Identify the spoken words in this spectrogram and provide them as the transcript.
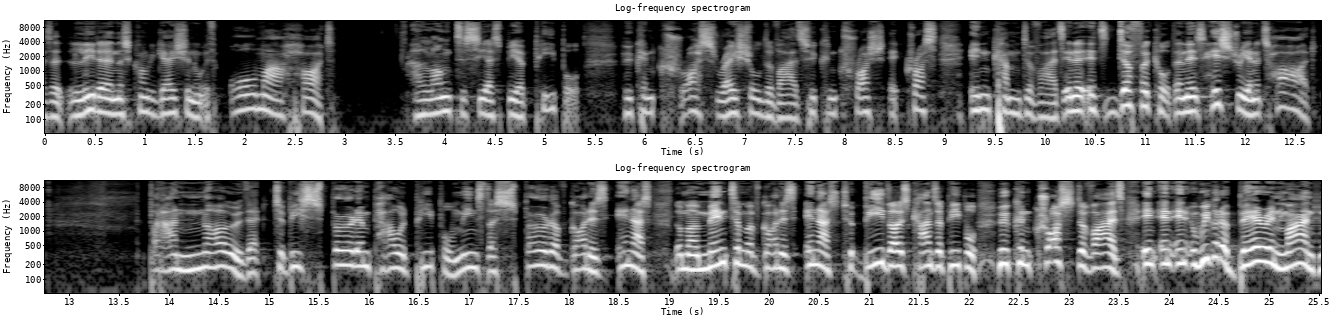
as a leader in this congregation with all my heart I long to see us be a people who can cross racial divides, who can cross, cross income divides. And it's difficult and there's history and it's hard. But I know that to be spirit empowered people means the Spirit of God is in us. The momentum of God is in us to be those kinds of people who can cross divides. And, and, and we've got to bear in mind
